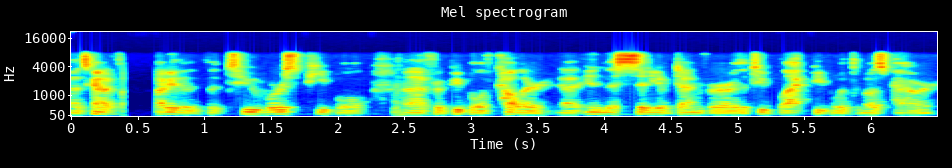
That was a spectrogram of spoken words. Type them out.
Uh, it's kind of funny that the two worst people uh, for people of color uh, in this city of Denver are the two black people with the most power.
